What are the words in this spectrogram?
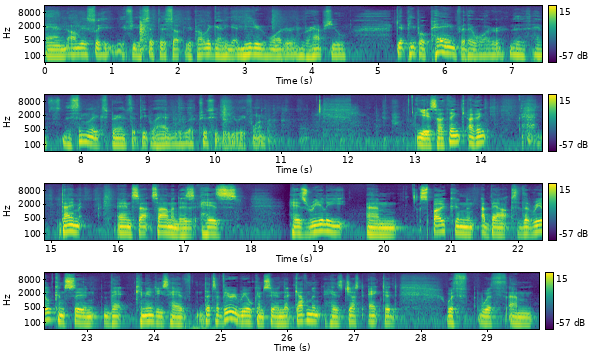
And obviously, if you set this up, you're probably going to get metered water, and perhaps you'll get people paying for their water. The, have the similar experience that people had with electricity reform. Yes, I think I think Dame Anne Salmond has has has really um, spoken about the real concern that communities have. That's a very real concern that government has just acted with with um,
